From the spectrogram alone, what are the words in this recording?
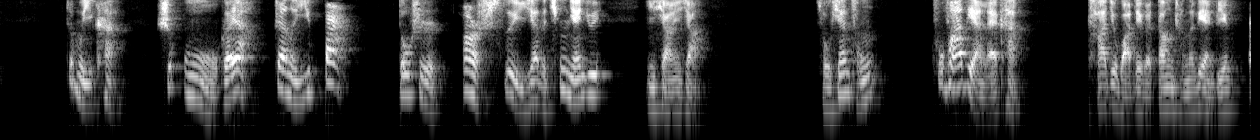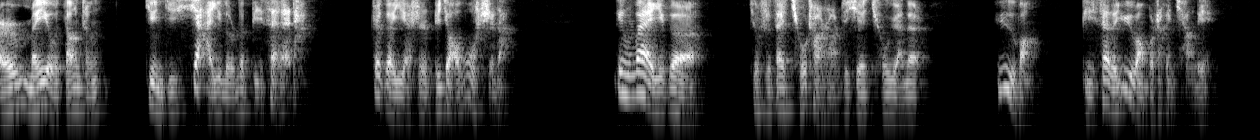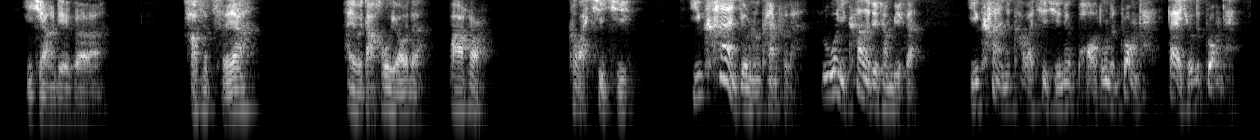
这么一看是五个呀，占了一半都是二十岁以下的青年军。你想一想，首先从出发点来看。他就把这个当成了练兵，而没有当成晋级下一轮的比赛来打，这个也是比较务实的。另外一个就是在球场上这些球员的欲望，比赛的欲望不是很强烈。你像这个哈弗茨呀，还有打后腰的八号科瓦契奇，一看就能看出来。如果你看了这场比赛，一看那科瓦契奇那个跑动的状态、带球的状态，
